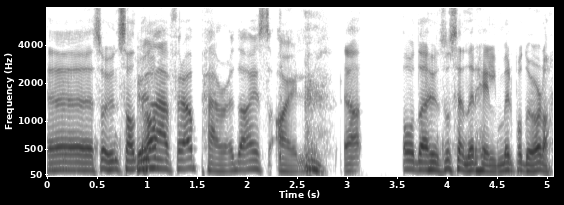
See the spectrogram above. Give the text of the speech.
Eh, så hun sa Hun er fra Paradise Island. ja, Og det er hun som sender Helmer på dør, da.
